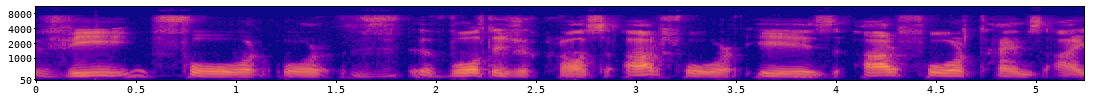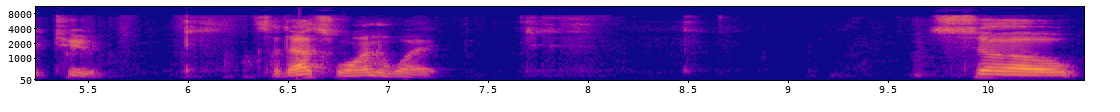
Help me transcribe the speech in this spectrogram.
V4 or voltage across R4 is R4 times I2. So that's one way. So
